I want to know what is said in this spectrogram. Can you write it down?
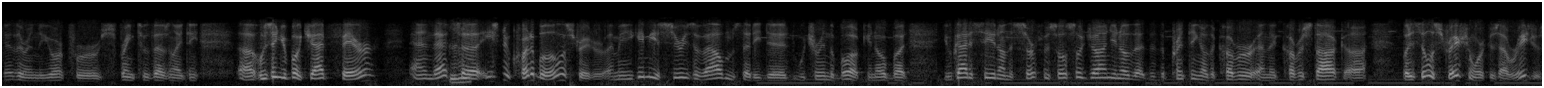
together in New York for spring 2019, uh, who's in your book, Jad Fair, and that's Mhm. uh, he's an incredible illustrator. I mean, he gave me a series of albums that he did, which are in the book, you know, but. You've got to see it on the surface, also, John. You know the the, the printing of the cover and the cover stock, uh, but his illustration work is outrageous.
